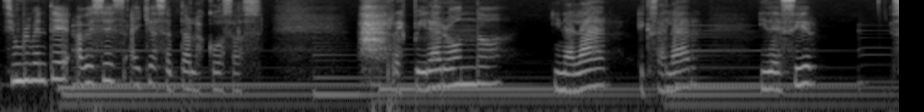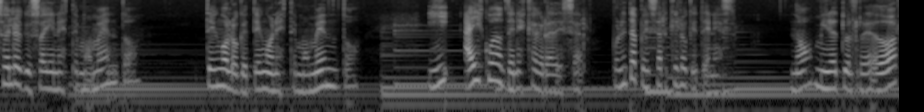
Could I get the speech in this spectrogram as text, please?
Simplemente a veces hay que aceptar las cosas. Respirar hondo, inhalar, exhalar y decir, soy lo que soy en este momento, tengo lo que tengo en este momento. Y ahí es cuando tenés que agradecer. Ponete a pensar qué es lo que tenés, ¿no? Mira a tu alrededor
